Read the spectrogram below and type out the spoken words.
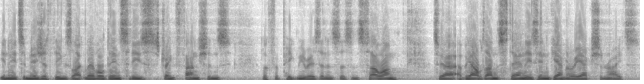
You need to measure things like level densities, strength functions, look for pygmy resonances and so on to uh, be able to understand these n-gamma reaction rates.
